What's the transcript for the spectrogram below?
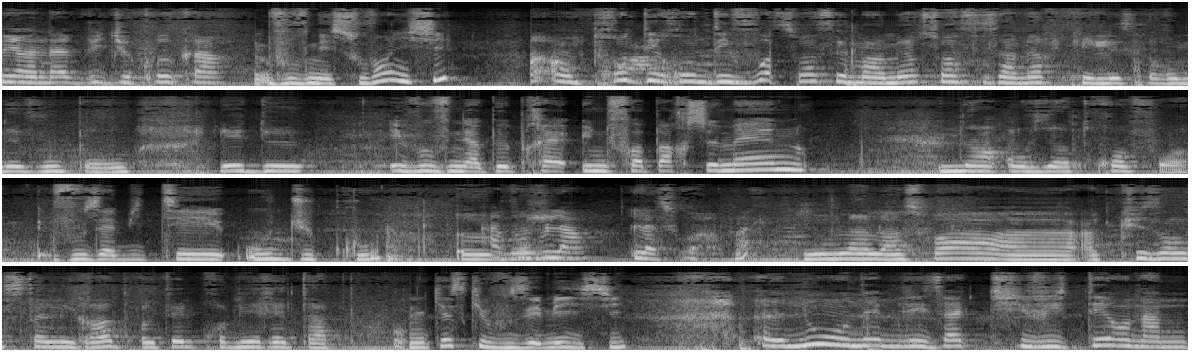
Et on a bu du coca. Vous venez souvent ici? On prend des rendez-vous. Soit c'est ma mère, soit c'est sa mère qui laisse les rendez-vous pour les deux. Et vous venez à peu près une fois par semaine? Non, on vient trois fois. Vous habitez où du coup? Euh, À Vauvelin, la soie. Vauvelin, la soie, euh, à Cuisin Stalingrad, hôtel première étape. Qu'est-ce que vous aimez ici euh, Nous, on aime les activités, on aime,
